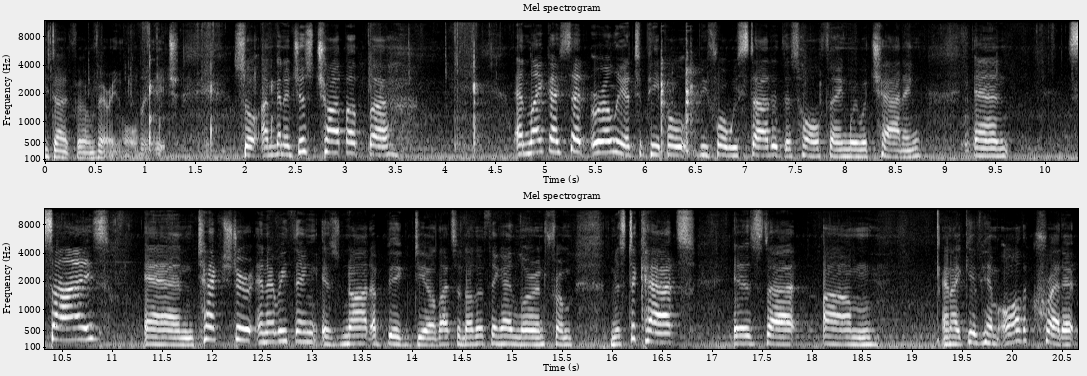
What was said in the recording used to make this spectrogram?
She died from a very old age. So I'm going to just chop up, uh, and like I said earlier to people before we started this whole thing, we were chatting, and size and texture and everything is not a big deal. That's another thing I learned from Mr. Katz is that, um, and I give him all the credit,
